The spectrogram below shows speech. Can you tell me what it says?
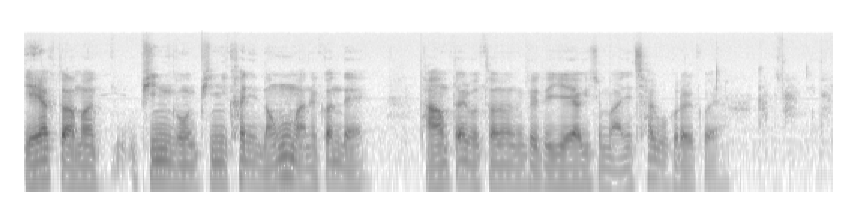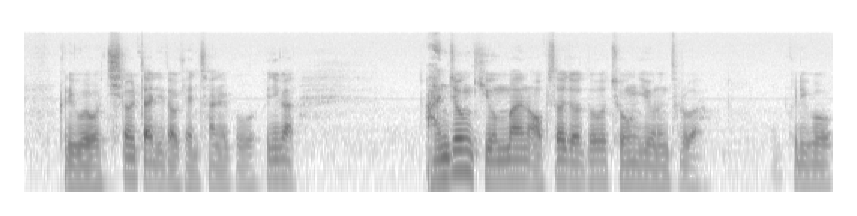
예약도 아마 빈, 공- 빈 칸이 너무 많을 건데 다음 달부터는 그래도 예약이 좀 많이 차고 그럴 거야. 그리고 7월 달이 더 괜찮을 거고. 그러니까 안 좋은 기운만 없어져도 좋은 기운은 들어와. 그리고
